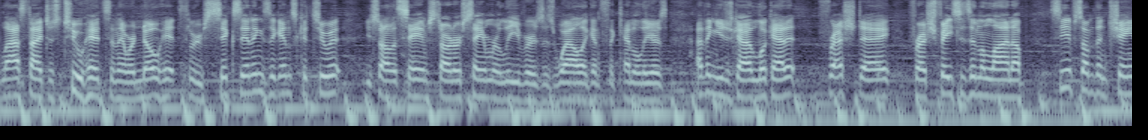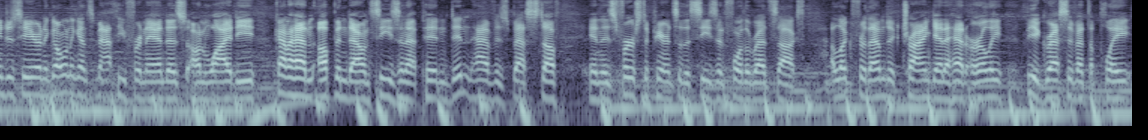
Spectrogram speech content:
Last night, just two hits, and they were no hit through six innings against Cotuit. You saw the same starter, same relievers as well against the Kettleers. I think you just got to look at it. Fresh day, fresh faces in the lineup. See if something changes here. And going against Matthew Fernandez on YD, kind of had an up and down season at Pitt and didn't have his best stuff in his first appearance of the season for the Red Sox. I look for them to try and get ahead early, be aggressive at the plate,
